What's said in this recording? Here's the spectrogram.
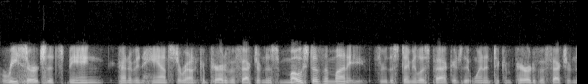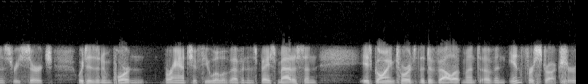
research that's being kind of enhanced around comparative effectiveness. Most of the money through the stimulus package that went into comparative effectiveness research, which is an important branch, if you will, of evidence based medicine, is going towards the development of an infrastructure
